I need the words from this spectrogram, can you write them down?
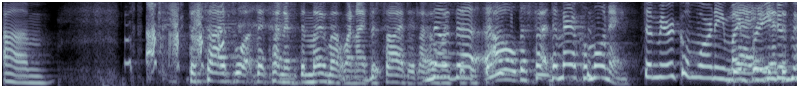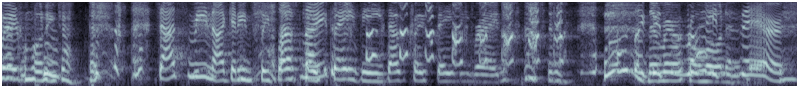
Um Besides what the kind of the moment when I decided, like, no, the, oh, the, the miracle morning, the miracle morning. My yeah, brain yeah, just miracle went, morning time. That's me not getting sleep last That's post baby. That's post baby brain. I was like, the it's right morning. there.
